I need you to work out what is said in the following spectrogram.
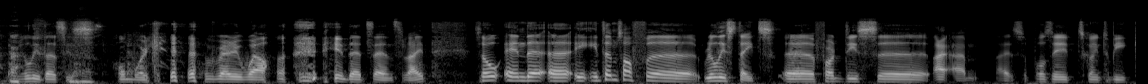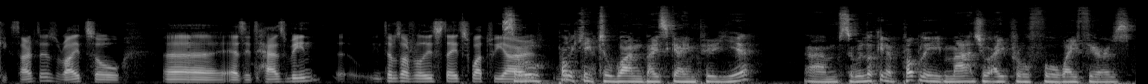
really does his homework very well in that sense, right? So, and uh, uh, in terms of uh, release dates uh, for this, uh, I, um, I, suppose it's going to be Kickstarters, right? So, uh, as it has been, in terms of release dates, what we are so we'll probably keep at. to one base game per year. Um, so we're looking at probably March or April for Wayfarers,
